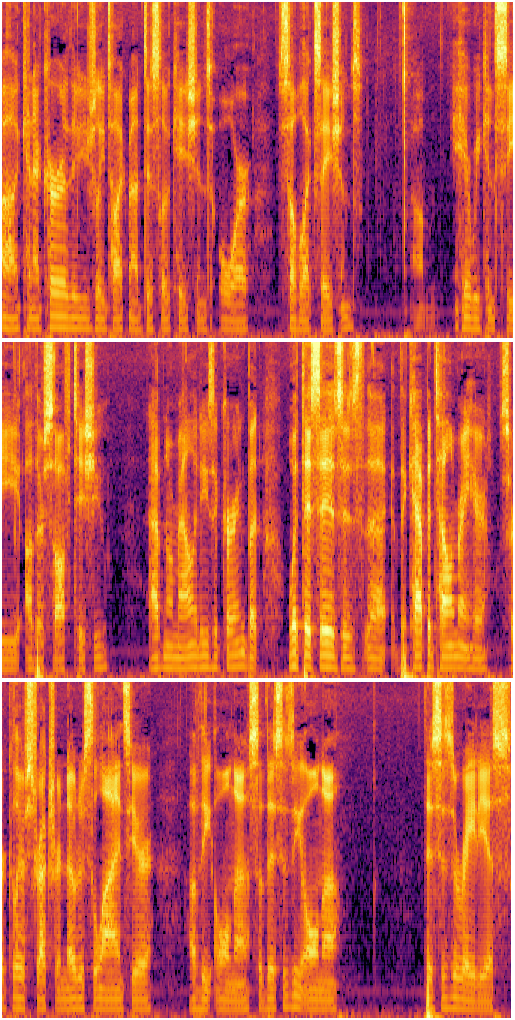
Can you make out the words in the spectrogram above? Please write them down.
uh, can occur. They're usually talking about dislocations or subluxations. Um, here we can see other soft tissue abnormalities occurring. But what this is is the the capitellum right here, circular structure. Notice the lines here of the ulna. So this is the ulna. This is the radius.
